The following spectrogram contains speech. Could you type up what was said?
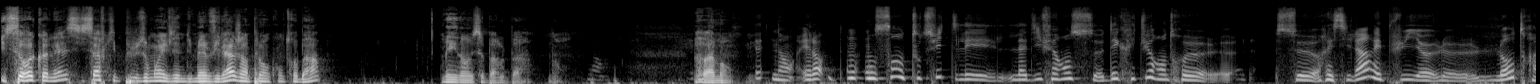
ils se reconnaissent, ils savent qu'ils plus ou moins viennent du même village, un peu en contrebas, mais non, ils se parlent pas, non. Vraiment. non. Et alors, on, sent tout de suite les, la différence d'écriture entre ce récit-là et puis l'autre.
